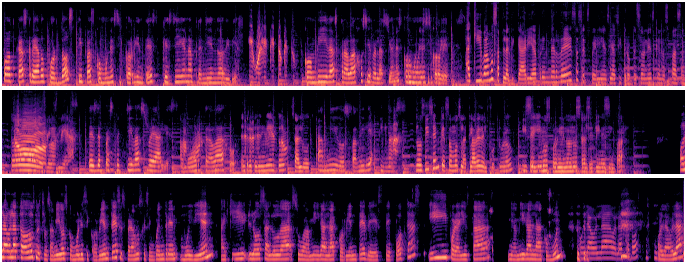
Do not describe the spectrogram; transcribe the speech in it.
un podcast creado por dos tipas comunes y corrientes que siguen aprendiendo a vivir. Igualitito que tú. Con vidas, trabajos y relaciones comunes, y corrientes. Aquí vamos a platicar y aprender de esas experiencias y tropezones que nos pasan todos, los días. Desde perspectivas reales. Amor, trabajo, entretenimiento, salud, amigos, familia y más. Nos dicen que somos la clave del futuro y seguimos poniéndonos calcetines sin par. Hola, hola a todos nuestros amigos comunes y corrientes. Esperamos que se encuentren muy bien. Aquí los saluda su amiga La Corriente de este podcast y por ahí está mi amiga La Común. Hola, hola, hola a todos. hola, hola.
